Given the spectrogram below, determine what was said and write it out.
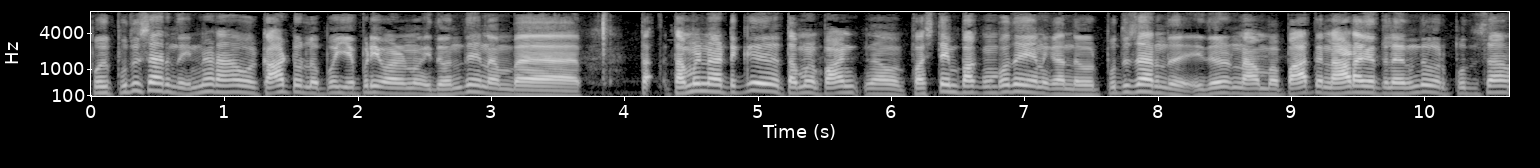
புது புதுசாக இருந்தது என்னடா ஒரு காட்டூரில் போய் எப்படி வாழணும்? இது வந்து நம்ம த தமிழ்நாட்டுக்கு தமிழ் பாண் ஃபர்ஸ்ட் டைம் பார்க்கும்போது எனக்கு அந்த ஒரு புதுசாக இருந்தது. இது நாம் பார்த்த நாடகத்துல இருந்து ஒரு புதுசாக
